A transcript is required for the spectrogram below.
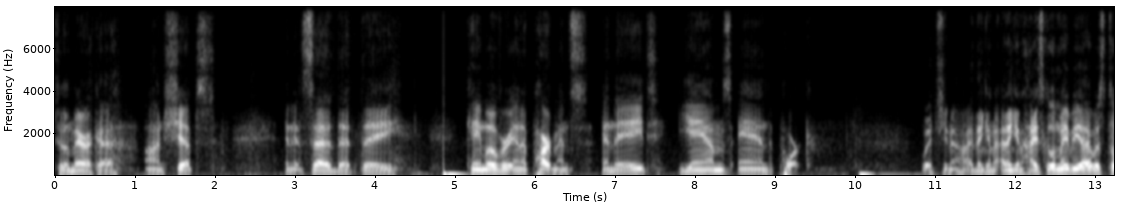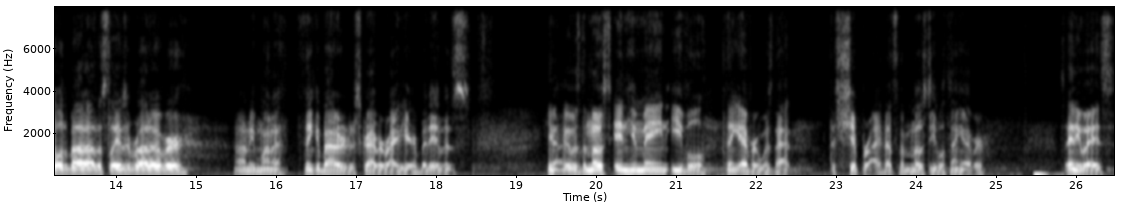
to America on ships, and it said that they came over in apartments and they ate yams and pork. Which you know, I think in I think in high school maybe I was told about how the slaves were brought over. I don't even want to think about it or describe it right here, but it was you know, it was the most inhumane, evil thing ever was that the ship ride. That's the most evil thing ever. So, anyways,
